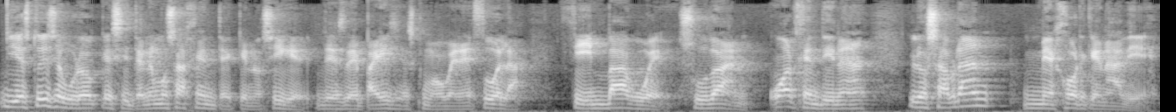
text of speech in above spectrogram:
Y estoy seguro que si tenemos a gente que nos sigue desde países como Venezuela, Zimbabue, Sudán o Argentina lo sabrán mejor que nadie,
